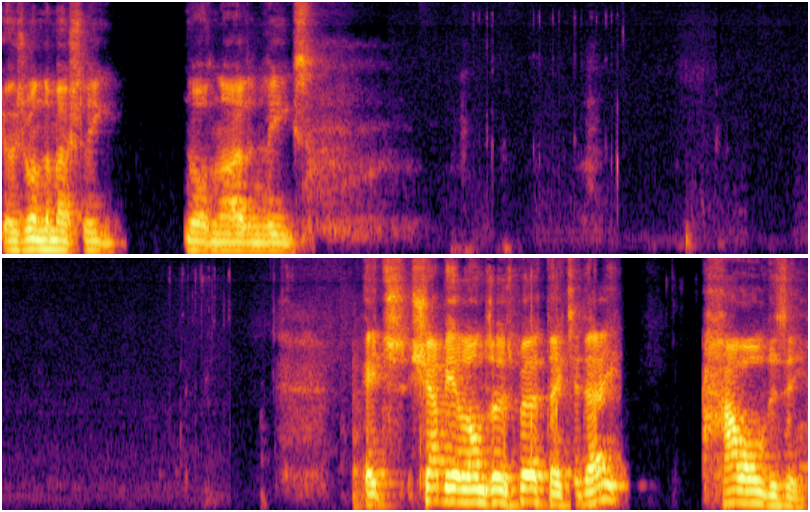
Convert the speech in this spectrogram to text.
Who's won the most league Northern Ireland leagues? It's Xabi Alonso's birthday today. How old is he?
